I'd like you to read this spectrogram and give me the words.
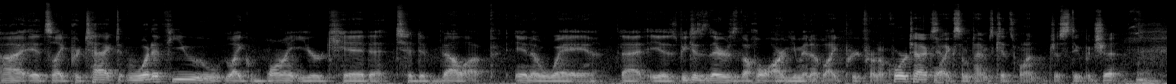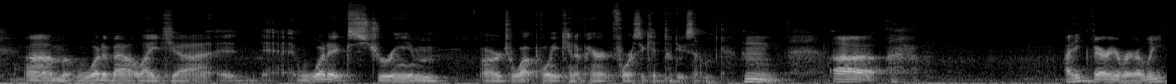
uh, it's like protect. What if you like want your kid to develop in a way that is because there's the whole argument of like prefrontal cortex. Yeah. Like sometimes kids want just stupid shit. Um, what about like uh, what extreme or to what point can a parent force a kid to do something? Hmm. Uh, I think very rarely.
